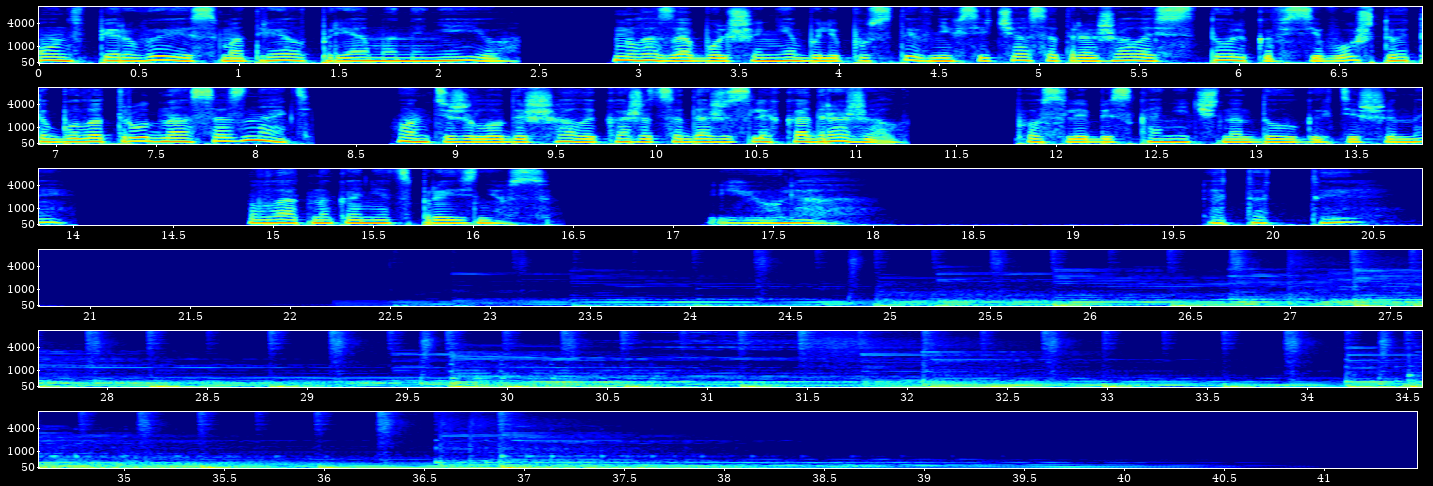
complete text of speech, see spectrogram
он впервые смотрел прямо на нее. Глаза больше не были пусты, в них сейчас отражалось столько всего, что это было трудно осознать. Он тяжело дышал и, кажется, даже слегка дрожал. После бесконечно долгой тишины Влад наконец произнес: "Юля, это ты?"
